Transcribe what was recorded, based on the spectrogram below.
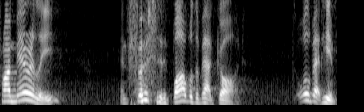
Primarily, and firstly, the Bible's about God. It's all about Him.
